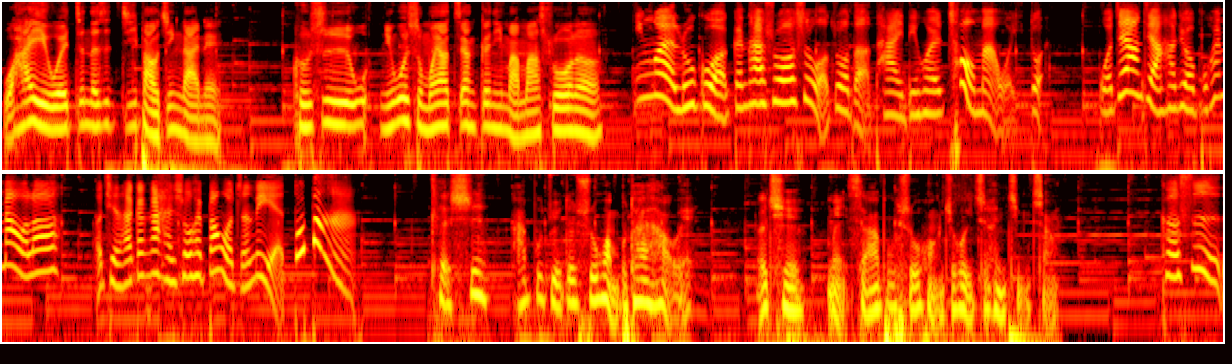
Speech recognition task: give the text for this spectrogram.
我还以为真的是鸡跑进来呢。可是你为什么要这样跟你妈妈说呢？如果跟他说是我做的，他一定会臭骂我一顿。我这样讲，他就不会骂我了。而且他刚刚还说会帮我整理耶，多棒啊！可是阿布觉得说谎不太好哎，而且每次阿布说谎就会一直很紧张。可是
